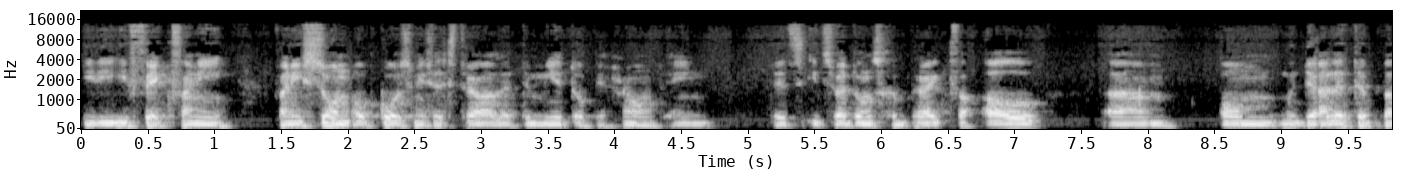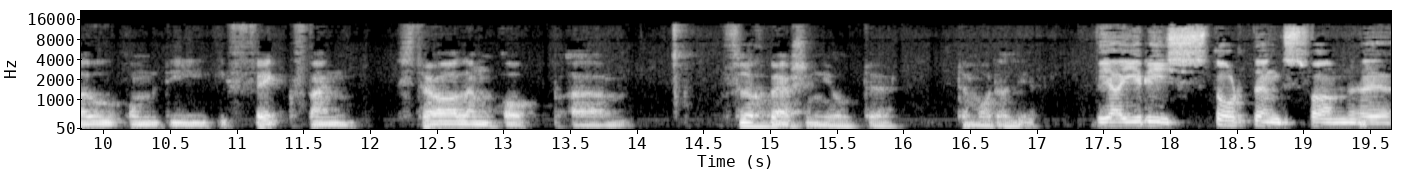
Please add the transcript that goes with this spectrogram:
hierdie effek van die van die son op kosmiese strale te meet op die grond en dit is iets wat ons gebruik veral um, om modelle te bou om die effek van straling op um, vlugpersoneel te te modelleer. Via hierdie stortings van uh,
